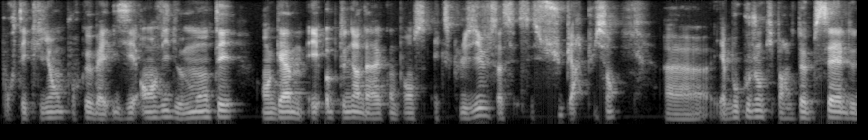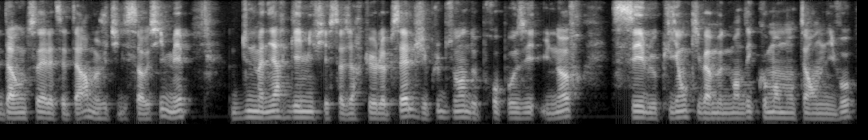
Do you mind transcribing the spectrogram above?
pour tes clients pour que bah, ils aient envie de monter en gamme et obtenir des récompenses exclusives. Ça, c'est super puissant. Euh, il y a beaucoup de gens qui parlent d'upsell, de downsell, etc. Moi, j'utilise ça aussi, mais d'une manière gamifiée. C'est-à-dire que l'upsell, j'ai plus besoin de proposer une offre. C'est le client qui va me demander comment monter en niveau.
